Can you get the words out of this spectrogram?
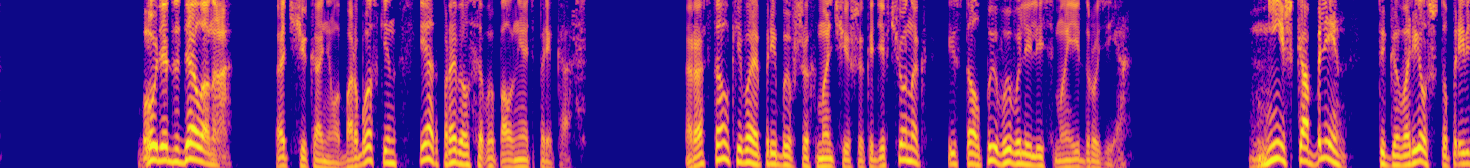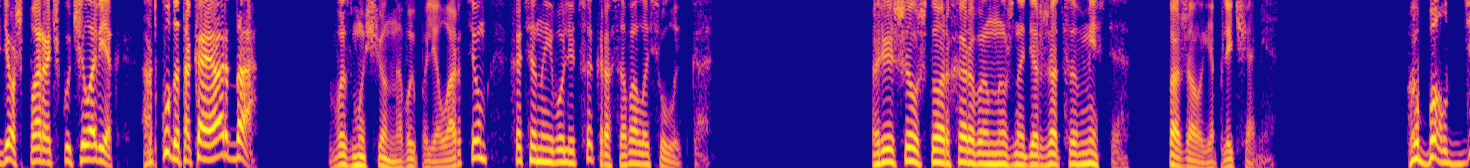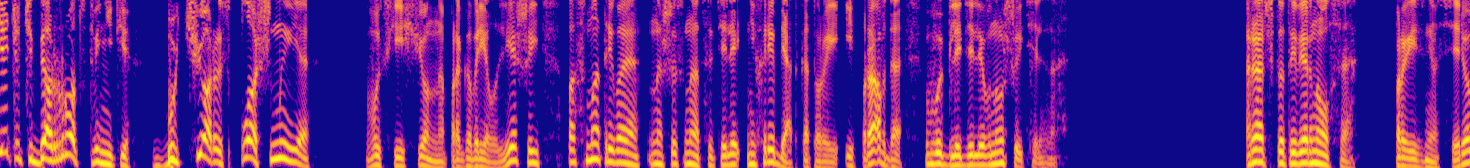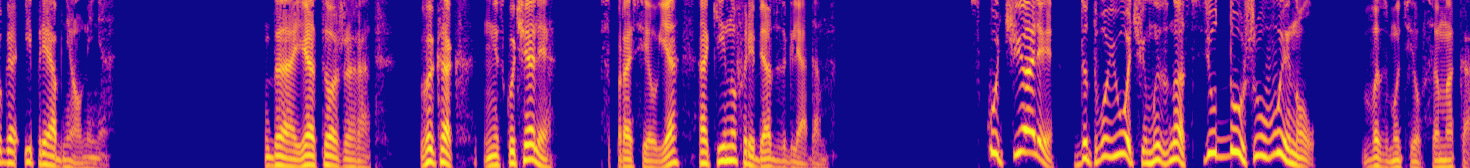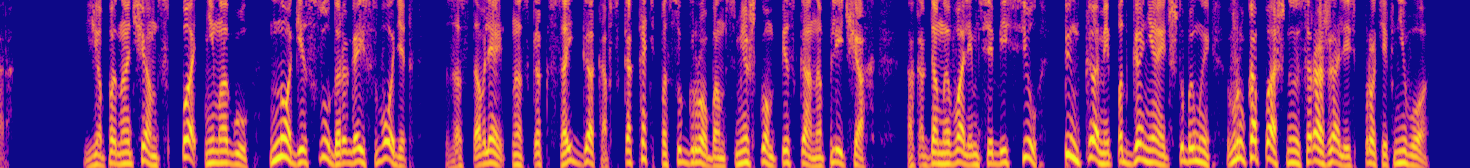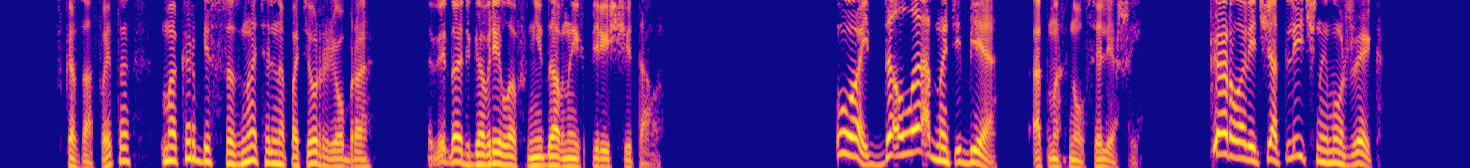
«Будет сделано! отчеканил Барбоскин и отправился выполнять приказ. Расталкивая прибывших мальчишек и девчонок, из толпы вывалились мои друзья. «Мишка, блин! Ты говорил, что приведешь парочку человек! Откуда такая орда?» Возмущенно выпалил Артем, хотя на его лице красовалась улыбка. «Решил, что Архаровым нужно держаться вместе», — пожал я плечами. «Обалдеть у тебя родственники! Бычары сплошные!» — восхищенно проговорил Леший, посматривая на шестнадцатилетних ребят, которые и правда выглядели внушительно. «Рад, что ты вернулся», — произнес Серега и приобнял меня. «Да, я тоже рад. Вы как, не скучали?» — спросил я, окинув ребят взглядом. «Скучали? Да твой отчим из нас всю душу вынул!» — возмутился Макар. Я по ночам спать не могу, ноги судорогой сводит, заставляет нас, как сайгаков, скакать по сугробам с мешком песка на плечах, а когда мы валимся без сил, пинками подгоняет, чтобы мы в рукопашную сражались против него. Сказав это, Макар бессознательно потер ребра. Видать, Гаврилов недавно их пересчитал. «Ой, да ладно тебе!» — отмахнулся Леший. «Карлович отличный мужик,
